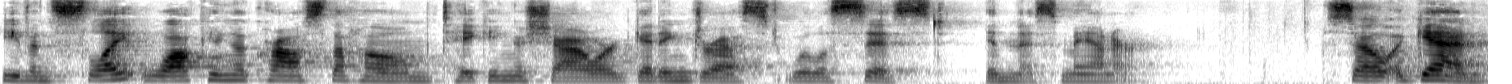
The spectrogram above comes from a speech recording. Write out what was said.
even slight walking across the home, taking a shower, getting dressed will assist in this manner. So, again,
